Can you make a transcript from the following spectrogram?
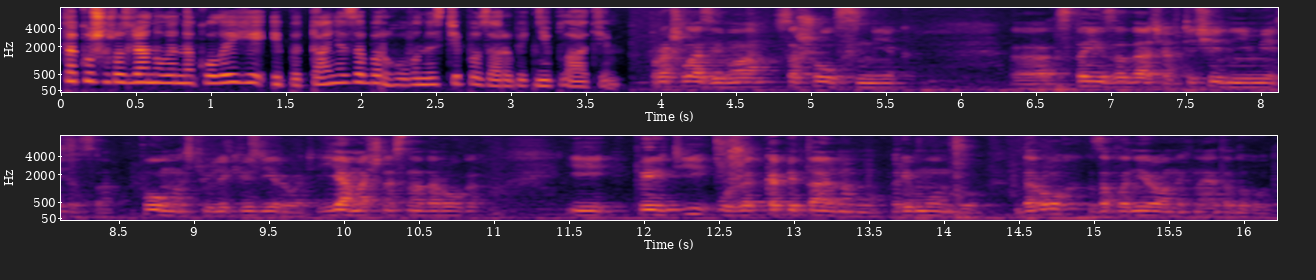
Також розглянули на колегії і питання заборгованості по заробітній платі. Прошла зима, сошел снег. Э, Стоит задача в течение месяца полностью ликвидировать ямочность на дорогах и перейти уже к капитальному ремонту дорог, запланированных на этот год.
